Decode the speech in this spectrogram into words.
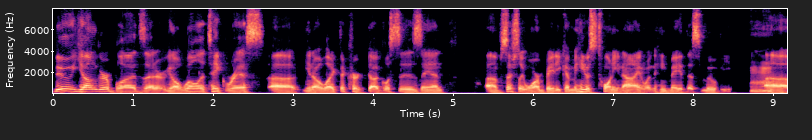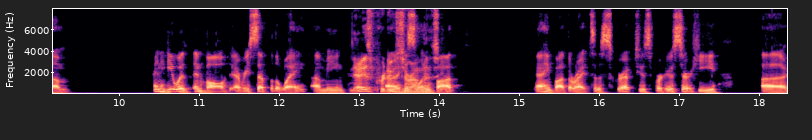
new younger bloods that are you know willing to take risks, uh, you know, like the Kirk Douglases and um, especially Warren Beatty. I mean, he was 29 when he made this movie, Mhm. um, and he was involved every step of the way. I mean, yeah, he's a uh, producer he's the on one who this. bought. Yeah, he bought the right to the script. He was a producer. He uh,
